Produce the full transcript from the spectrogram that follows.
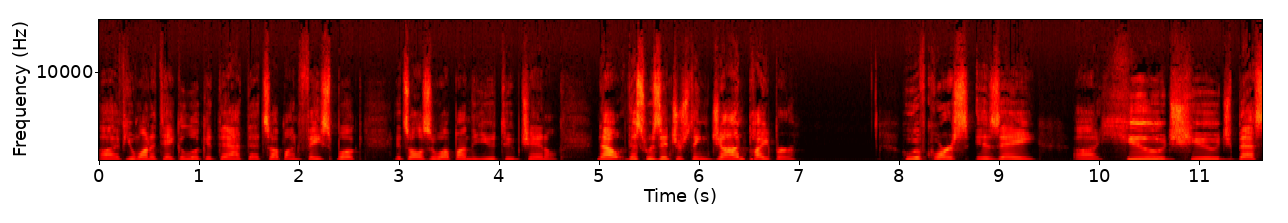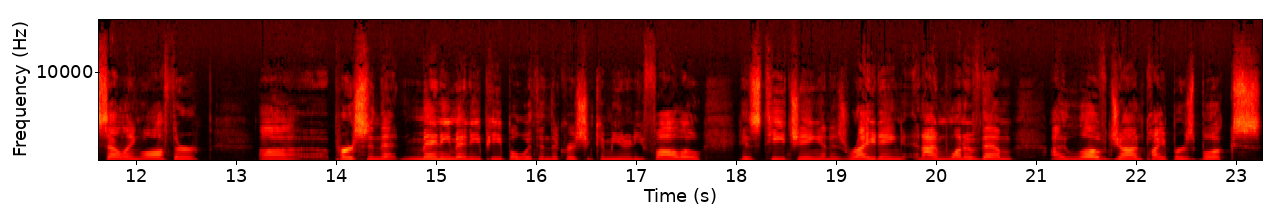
Uh, if you want to take a look at that, that's up on Facebook. It's also up on the YouTube channel. Now, this was interesting. John Piper, who of course is a uh, huge, huge best selling author, uh, person that many, many people within the Christian community follow his teaching and his writing, and I'm one of them. I love John Piper's books.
